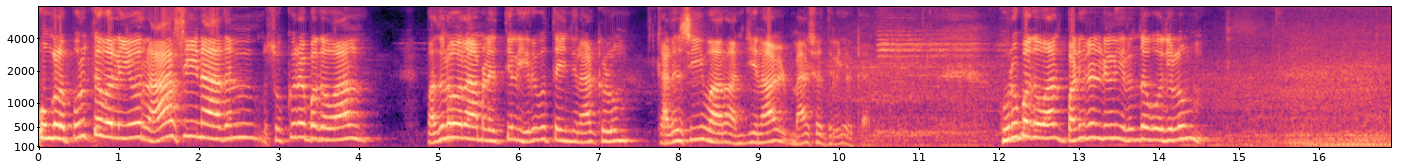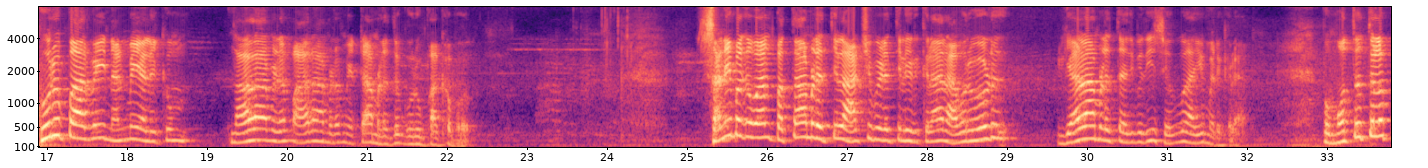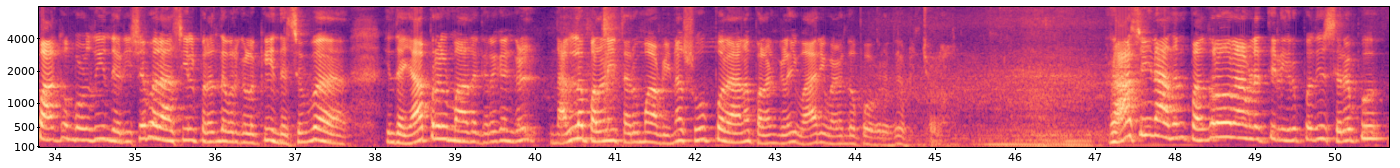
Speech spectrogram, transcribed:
உங்களை பொறுத்தவரையிலையும் ராசிநாதன் சுக்கர பகவான் பதினோராம் இடத்தில் இருபத்தைந்து நாட்களும் கடைசி வாரம் அஞ்சு நாள் மேஷத்திலே இருக்கார். குரு பகவான் பனிரெண்டில் இருந்த போதிலும் குரு பார்வை நன்மை அளிக்கும் நாலாம் இடம் ஆறாம் இடம் எட்டாம் இடத்தை குரு பார்க்க போகுது. சனி பகவான் பத்தாம் இடத்தில் ஆட்சி பீடத்தில் இருக்கிறார். அவரோடு ஏழாம் இடத்து அதிபதி செவ்வாயும் இருக்கிறார். இப்போ மொத்தத்தில் பார்க்கும்பொழுது இந்த ரிஷப ராசியில் பிறந்தவர்களுக்கு இந்த செவ்வ இந்த ஏப்ரல் மாத கிரகங்கள் நல்ல பலனை தருமா அப்படின்னா சூப்பரான பலன்களை வாரி வழங்கப் போகிறது அப்படின்னு சொல்லலாம் ராசிநாதன் பதினோராம் இடத்தில் இருப்பது சிறப்பு.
